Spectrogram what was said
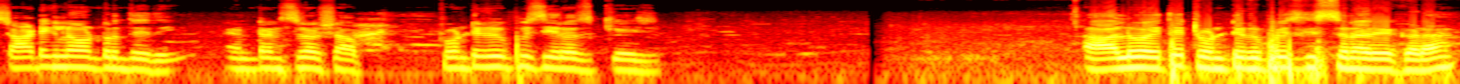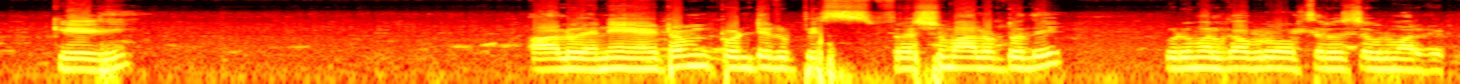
స్టార్టింగ్లో ఉంటుంది ఇది. ఎంట్రన్స్లో షాప్. ట్వంటీ రూపీస్ ఈరోజు కేజీ. ఆలు అయితే ట్వంటీ రూపీస్కి ఇస్తున్నారు ఇక్కడ కేజీ. ఆలు any item twenty rupees. Fresh మాల్ ఉంటుంది. గుడిమల్ కాపురం హోల్సేల్ వెజిటబుల్ మార్కెట్.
